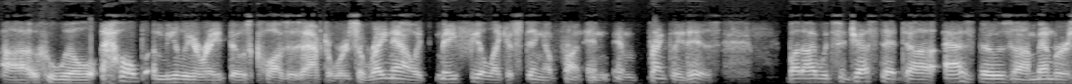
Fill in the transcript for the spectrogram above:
uh, who will help ameliorate those clauses afterwards. So right now, it may feel like a sting up front, and, and frankly, it is. But I would suggest that uh, as those uh, members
